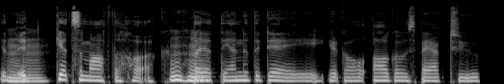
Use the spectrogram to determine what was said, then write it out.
It, it gets them off the hook. But at the end of the day, it all, all goes back to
